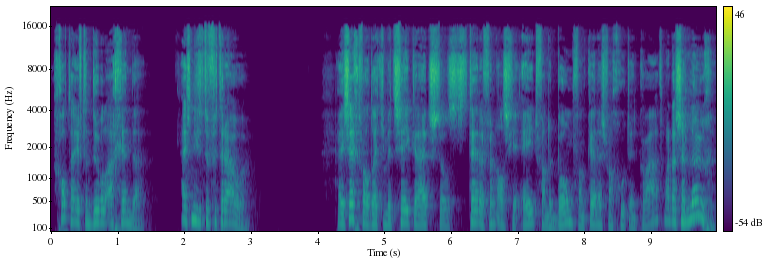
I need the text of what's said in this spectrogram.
God heeft een dubbele agenda. Hij is niet te vertrouwen. Hij zegt wel dat je met zekerheid zult sterven als je eet van de boom van kennis van goed en kwaad, maar dat is een leugen.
